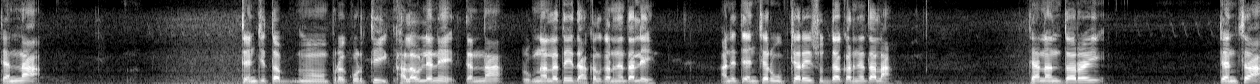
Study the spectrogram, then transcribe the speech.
त्यांना त्यांची तब प्रकृती खालावल्याने त्यांना रुग्णालयातही दाखल करण्यात आले आणि त्यांच्यावर उपचारही सुद्धा करण्यात आला. त्यानंतरही त्यांचा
